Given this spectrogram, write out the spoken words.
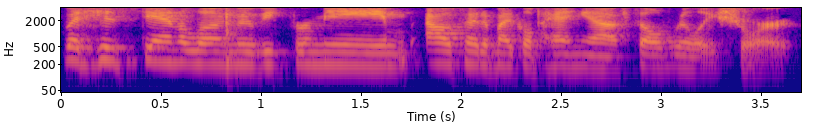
but his standalone movie for me, outside of Michael Pena, fell really short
